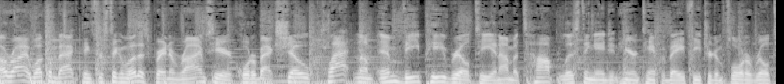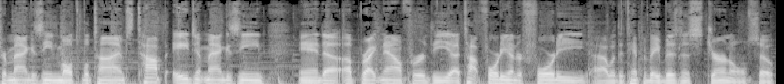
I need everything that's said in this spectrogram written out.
All right, welcome back. Thanks for sticking with us. Brandon Rhymes here, quarterback show, Platinum MVP Realty, and I'm a top listing agent here in Tampa Bay, featured in Florida Realtor Magazine multiple times, top agent magazine, and uh, up right now for the uh, top 40 under 40 uh, with the Tampa Bay Business Journal. So,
